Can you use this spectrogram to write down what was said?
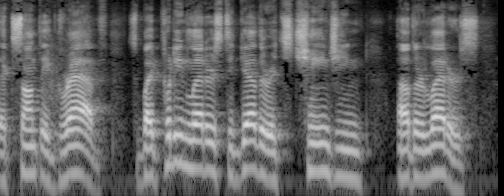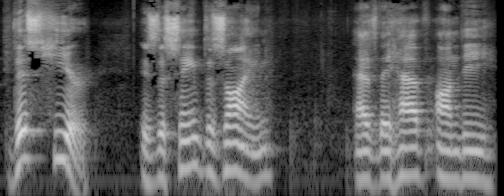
accent grave. So by putting letters together, it's changing other letters. This here is the same design as they have on the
